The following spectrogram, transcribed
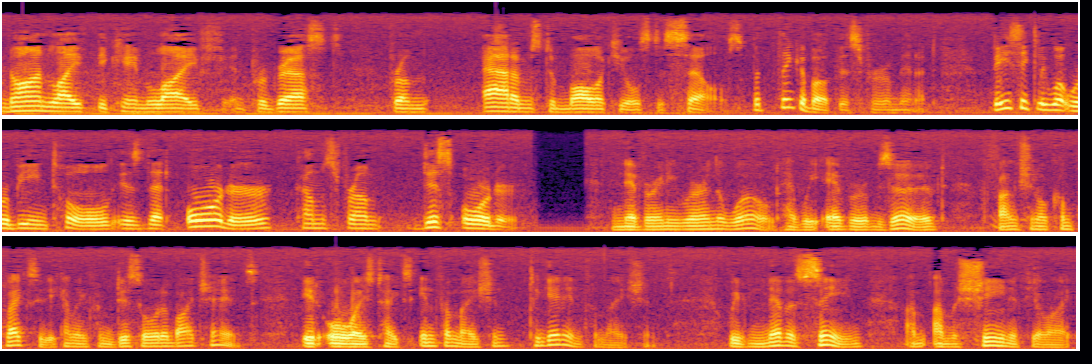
non-life became life and progressed from atoms to molecules to cells. But think about this for a minute. Basically what we're being told is that order comes from disorder. Never anywhere in the world have we ever observed functional complexity coming from disorder by chance. It always takes information to get information. We've never seen a, a machine, if you like,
